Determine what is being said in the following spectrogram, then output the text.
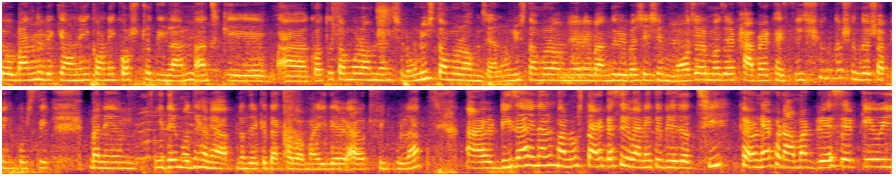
তো বান্ধবীকে অনেক অনেক কষ্ট দিলাম। আজকে কততম রমজান ছিল? উনিশতম রমজান। উনিশতম রমজানে বান্ধবীর পাশে এসে মজার মজার খাবার খাইছি। সুন্দর সুন্দর শপিং করছি। মানে ঈদের মধ্যে আমি আপনাদেরকে দেখাবো আমার ঈদের আউটফিটগুলা আর ডিজাইনার মানুষ তার কাছেই বানাইতে দিয়ে যাচ্ছি। কারণ এখন আমার ড্রেসের কেউই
